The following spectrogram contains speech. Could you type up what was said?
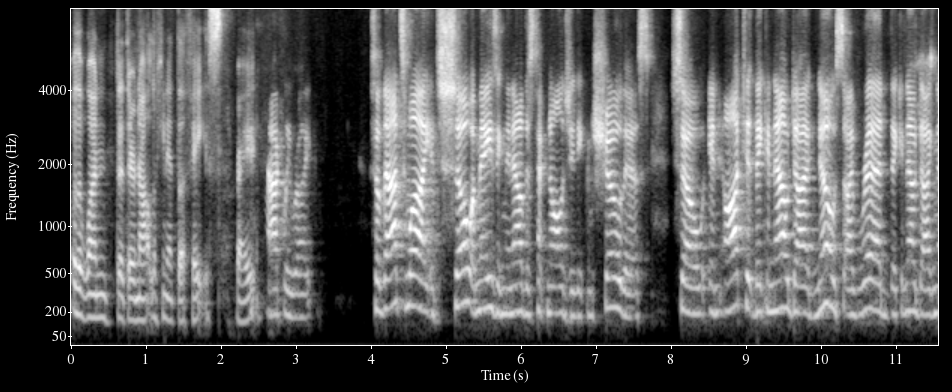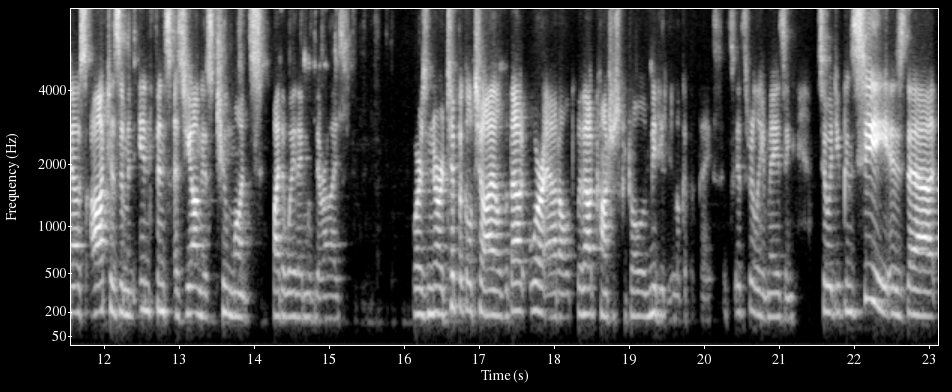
Well, the one that they're not looking at the face, right? Exactly right. So that's why it's so amazing that now this technology, they can show this. So in autism, they can now diagnose, I've read, they can now diagnose autism in infants as young as two months by the way they move their eyes. Whereas a neurotypical child without, or adult without conscious control immediately look at the face. It's, it's really amazing. So what you can see is that,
